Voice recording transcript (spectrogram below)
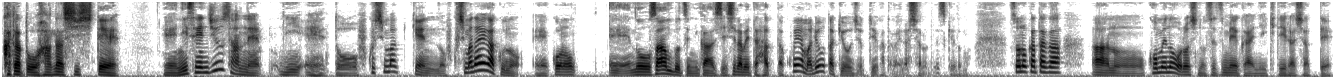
方とお話しして、えー、2013年に、えーと、福島県の福島大学の、えー、この、えー、農産物に関して調べてはった小山良太教授という方がいらっしゃるんですけれどもその方があの米の卸の説明会に来ていらっしゃって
